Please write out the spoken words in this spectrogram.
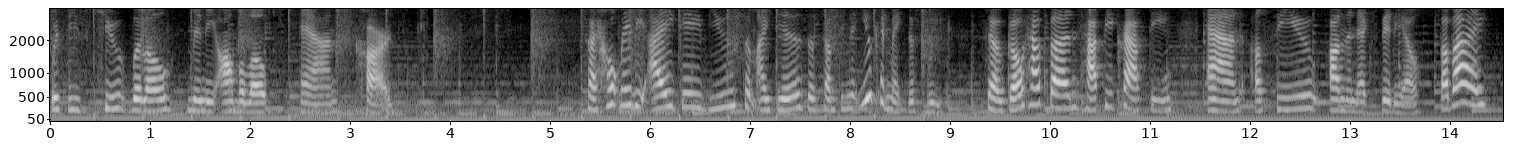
with these cute little mini envelopes and cards. So I hope maybe I gave you some ideas of something that you can make this week. So go have fun, happy crafting, and I'll see you on the next video. Bye-bye.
